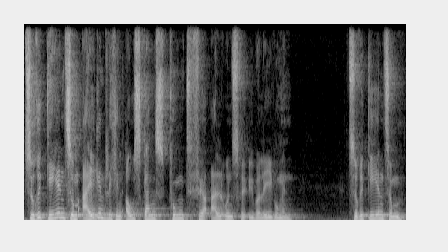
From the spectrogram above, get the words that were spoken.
zurückgehen zum eigentlichen Ausgangspunkt für all unsere Überlegungen, zurückgehen zum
